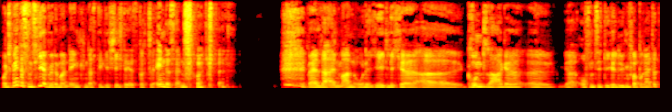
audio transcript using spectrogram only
Und spätestens hier würde man denken, dass die Geschichte jetzt doch zu Ende sein sollte. weil da ein Mann ohne jegliche äh, Grundlage äh, ja, offensichtliche Lügen verbreitet.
